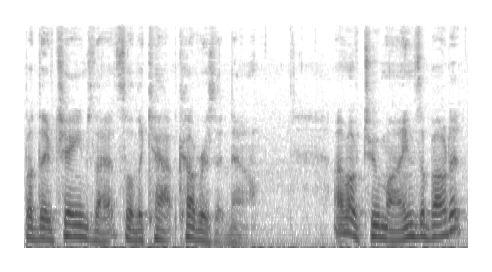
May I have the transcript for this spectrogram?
but they've changed that so the cap covers it now. I'm of two minds about it.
